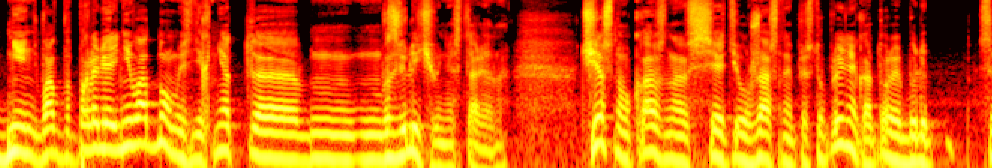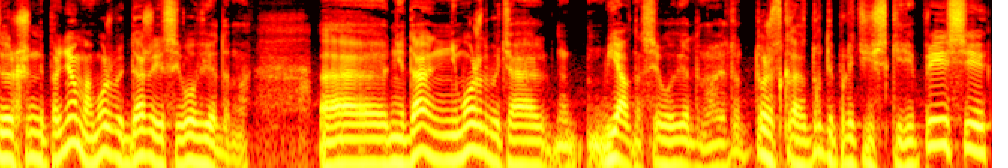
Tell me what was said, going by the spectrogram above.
не, по крайней мере, ни в одном из них нет э, возвеличивания Сталина честно указаны все эти ужасные преступления, которые были совершены при нем, а может быть даже и с его ведома. Э, не, да, не может быть, а явно с его ведома. Это тоже сказано. Тут и политические репрессии,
